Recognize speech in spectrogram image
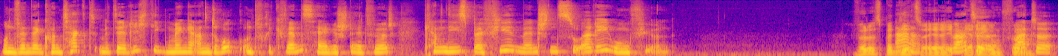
Und wenn der Kontakt mit der richtigen Menge an Druck und Frequenz hergestellt wird, kann dies bei vielen Menschen zu Erregung führen. würde es bei dir zur Erre Ah, warte, Erregung führen? warte,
